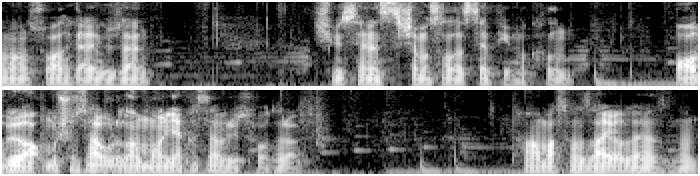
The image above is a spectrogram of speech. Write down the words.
Tamam Suat geldi güzel. Şimdi sana sıçrama saldırısı yapayım bakalım. Abi 60 hasar vurdu lan manyak hasar vuruyor fotoğraf. Tamam basmanız daha iyi olur en azından.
